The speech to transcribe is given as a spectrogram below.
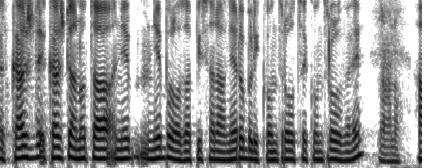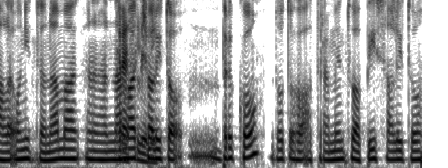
Každé, každá nota ne, nebola zapísaná, nerobili Ctrl C, Ctrl V. Áno. ale oni to nama, namáčali to brko do toho atramentu a písali to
